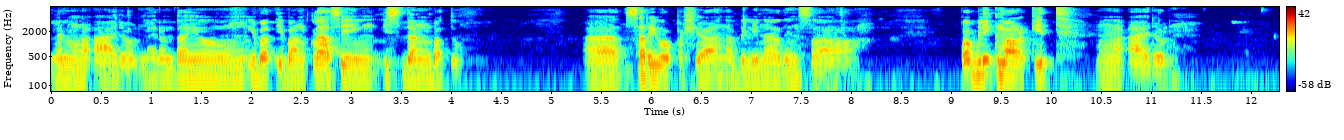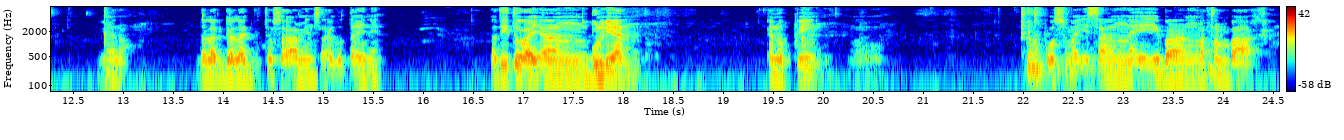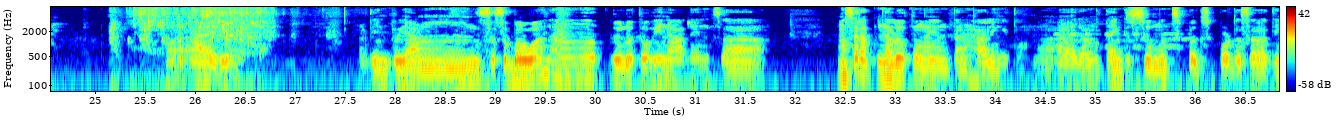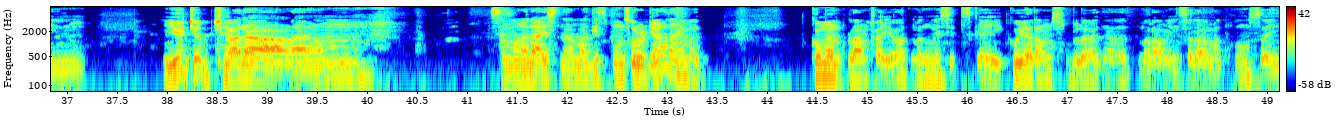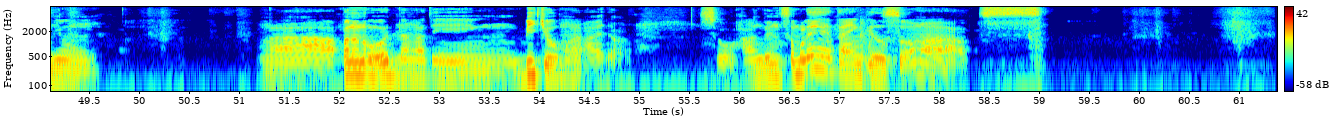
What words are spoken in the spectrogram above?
Yan mga idol, meron tayong iba't ibang klaseng isdang bato. At sariwa pa siya, nabili natin sa public market, mga idol. Yan o. Dalag-dalag dito sa amin sa Agutaynin. At ito ay ang bulyan, kanuping. Oo. Tapos may isang naiibang matambak, mga idol. Natin po yung sasabawan at lulutuin natin sa masarap na luto ngayong tanghaling ito. Mga idol, thank you so much sa pag-suporta sa ating YouTube channel. Um, sa mga nais na mag-sponsor dyan ay mag comment lang kayo at mag-message kay Kuya Rams Vlog at maraming salamat po sa inyong mga panonood ng ating video mga idol. So hanggang sa muli, thank you so much.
